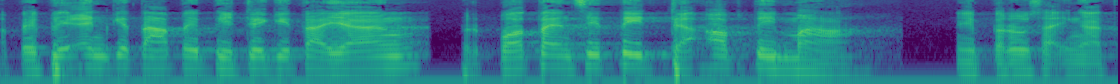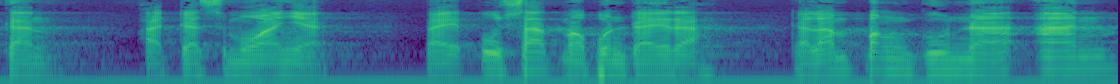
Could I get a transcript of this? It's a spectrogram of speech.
APBN kita, APBD kita yang berpotensi tidak optimal. Ini perlu saya ingatkan pada semuanya, baik pusat maupun daerah dalam penggunaan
